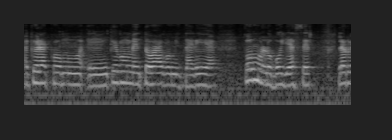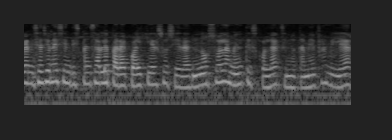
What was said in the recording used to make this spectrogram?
a qué hora como, en qué momento hago mi tarea ¿Cómo lo voy a hacer? La organización es indispensable para cualquier sociedad, no solamente escolar, sino también familiar.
